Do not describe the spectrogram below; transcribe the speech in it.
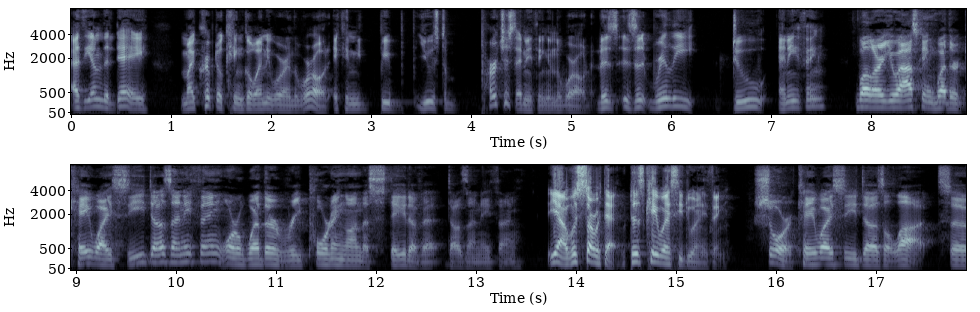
at the end of the day my crypto can go anywhere in the world. It can be used to purchase anything in the world. Does, does it really do anything? Well are you asking whether KYC does anything or whether reporting on the state of it does anything? Yeah let's start with that. Does KYC do anything Sure, KYC does a lot. So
